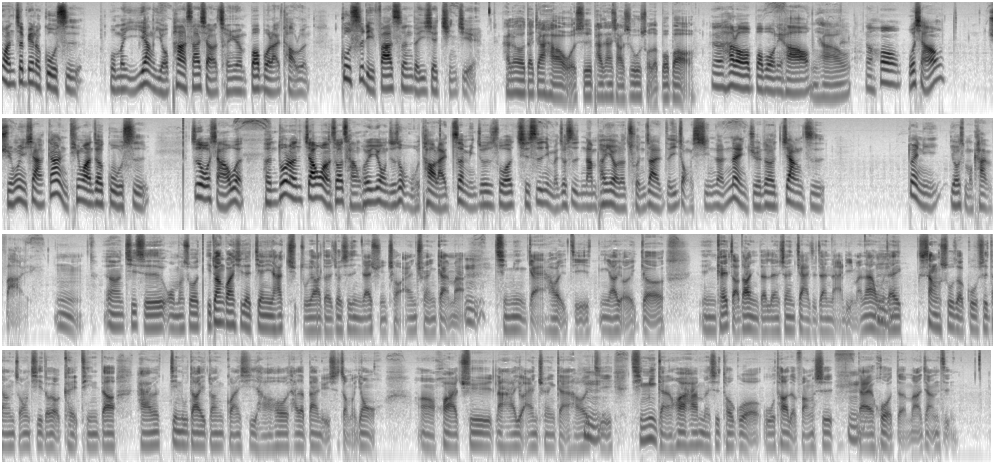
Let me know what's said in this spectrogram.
听完这边的故事，我们一样由帕沙小的成员 Bobo 来讨论故事里发生的一些情节。Hello，大家好，我是爬山小事务所的 Bobo。嗯，Hello，Bobo 你好。你好，然后我想要询问一下，刚刚你听完这个故事，就是我想要问，很多人交往的时候常会用就是五套来证明，就是说其实你们就是男朋友的存在的一种信任。那你觉得这样子对你有什么看法、欸？嗯嗯，其实我们说一段关系的建立，它主主要的就是你在寻求安全感嘛，嗯亲密感，还有以及你要有一个，你可以找到你的人生价值在哪里嘛。那我嗯在上述的故事当中，其实都有可以听到他进入到一段关系，然后他的伴侣是怎么用。啊、话去让他有安全感，还有以及亲密感的话，他们是透过无套的方式嗯。来获得嘛，这样子。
